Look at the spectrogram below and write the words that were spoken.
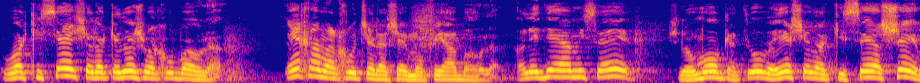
הוא הכיסא של הקדוש ברוך הוא בעולם. איך המלכות של השם מופיעה בעולם? על ידי עם ישראל. שלמה כתוב, וישב על כיסא השם.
